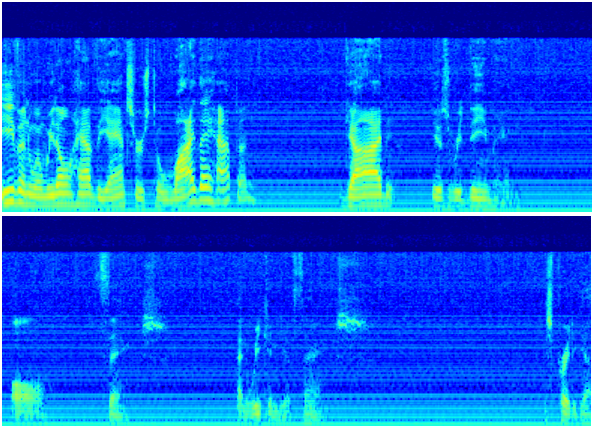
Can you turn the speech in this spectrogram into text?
Even when we don't have the answers to why they happen, God is redeeming all things. And we can give thanks. Let's pray together.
